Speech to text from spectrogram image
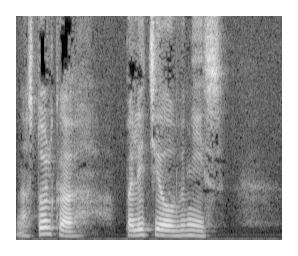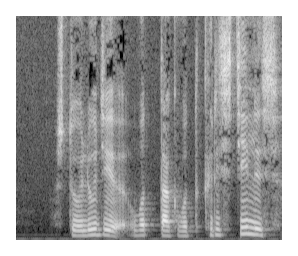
настолько полетел вниз, что люди вот так вот крестились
